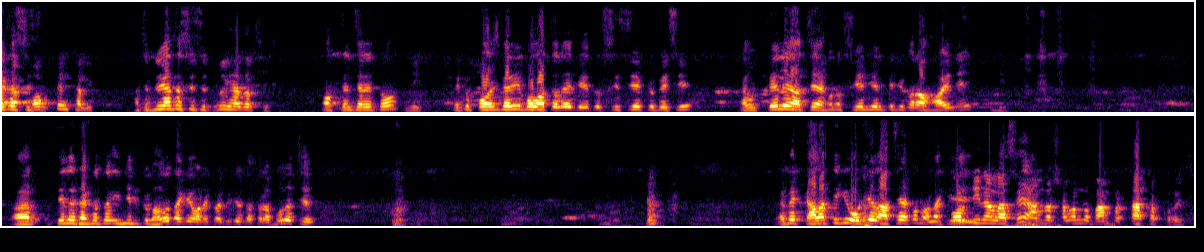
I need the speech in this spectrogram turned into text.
আচ্ছা সিসি। অকটেন চালিত। আচ্ছা দুই হাজার সিসি দুই হাজার সিসি। অকটেন চালিত? জি। একটু পশ গাড়ি বলা চলে যেহেতু সিসি একটু বেশি এবং তেলে আছে এখনও সিএনজি এলপিজি করা হয়নি। জি। আর তেলে থাকলে তো ইঞ্জিন একটু ভালো থাকে অনেকবার ভিডিওতে আপনারা বলেছেন। এতে কালারটি কি অরিজিনাল আছে এখনও নাকি? অরিজিনাল আছে আমরা সামান্য বাম্পার টাচ আপ করেছি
